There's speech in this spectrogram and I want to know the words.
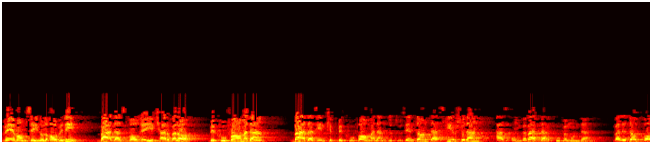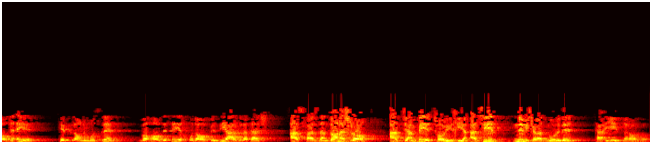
و امام زین العابدین بعد از واقعه کربلا به کوفه آمدن. بعد از این که به کوفه آمدند و تو زندان دستگیر شدند از اون به بعد در کوفه موندن. و لذا واقعه تفلان مسلم و حادثه خداحافظی حضرتش از فرزندانش را از جنبه تاریخی اصیل نمی شود مورد تأیید قرار داد.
